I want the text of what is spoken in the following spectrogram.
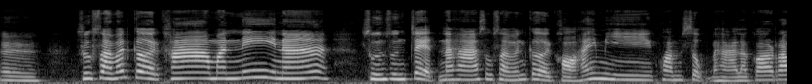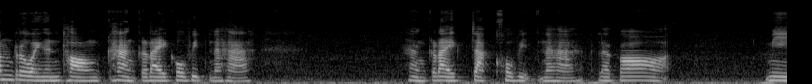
เออ สุขสันต์วันเกิดค่ะมันนี่นะ007 นะคะ สุขสันต์วันเกิดขอให้มีความสุขนะคะ แล้วก็ร่ำรวยเงินทองห่างไกลโควิดนะคะ ห่างไกลจากโควิดนะคะ แล้วก็มี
